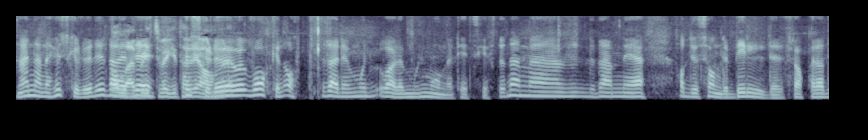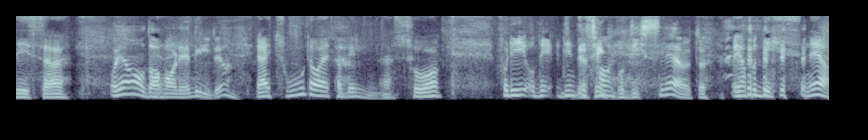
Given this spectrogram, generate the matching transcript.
Nei, nei, nei, husker du det der Alle er blitt Husker du Våken opp? Det der var det mormonertidsskriftet? Det, med, det der med Hadde jo sånne bilder fra paradiset. Å ja, og da var det bildet, ja. Jeg tror det var et av bildene. Så fordi, det, det Jeg tenker på Disney, jeg, vet du. Ja, på Disney, ja.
